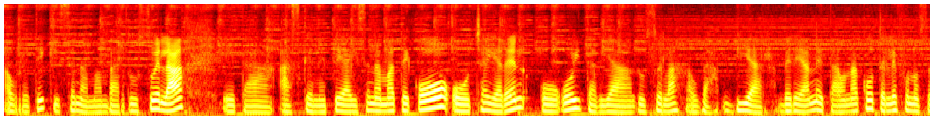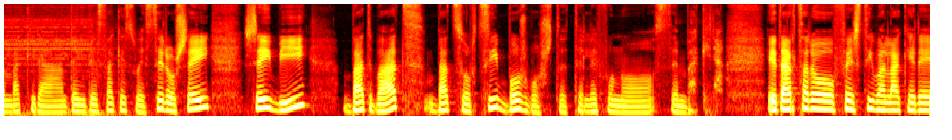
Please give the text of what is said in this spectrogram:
aurretik izena eman behar duzuela, eta azken epea izena emateko otxaiaren ogoitabia duzuela, hau da, bihar berean, eta honako telefono zenbakira dei dezakezue 06 62 bat bat, bat sortzi, bost bost telefono zenbakira. Eta hartzaro festivalak ere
